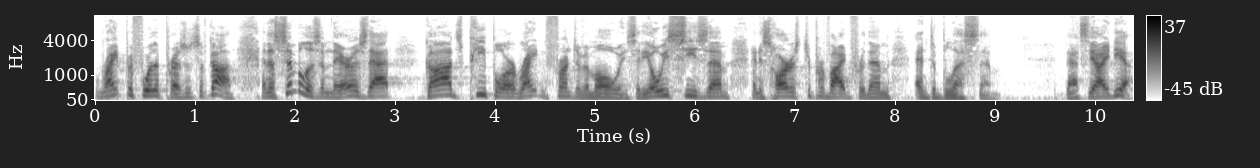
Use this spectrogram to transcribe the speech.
right before the presence of God. And the symbolism there is that God's people are right in front of him always, that he always sees them, and his heart is to provide for them and to bless them. That's the idea.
